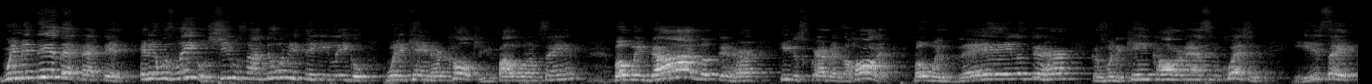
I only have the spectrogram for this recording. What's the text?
Women did that back then, and it was legal. She was not doing anything illegal when it came to her culture. You follow what I'm saying? But when God looked at her, he described her as a harlot. But when they looked at her, because when the king called her and asked him a question, he didn't say,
